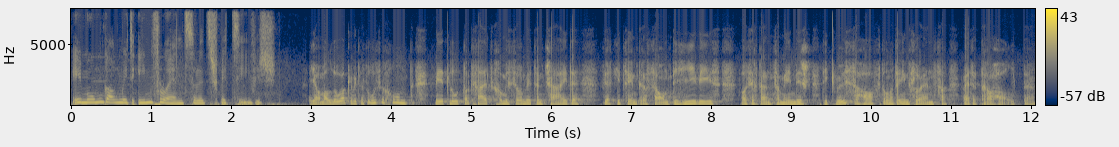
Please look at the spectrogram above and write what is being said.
im Umgang mit Influencern jetzt spezifisch? Ja, mal schauen, wie das rauskommt, wie die Lauterkeitskommission wird entscheiden. Vielleicht gibt es interessante Hinweise, was sich dann zumindest die Gewissenhaft unter den Influencer werden daran halten.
